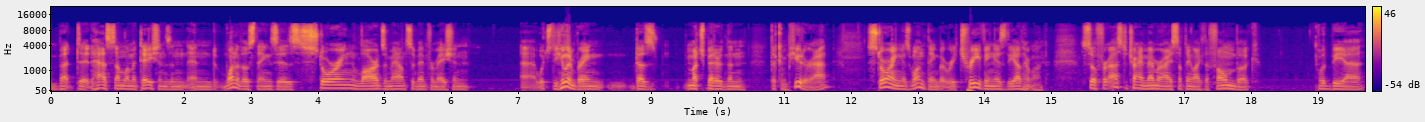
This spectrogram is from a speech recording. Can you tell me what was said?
but it has some limitations, and, and one of those things is storing large amounts of information, uh, which the human brain does much better than the computer at. Storing is one thing, but retrieving is the other one. So for us to try and memorize something like the phone book would be a,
